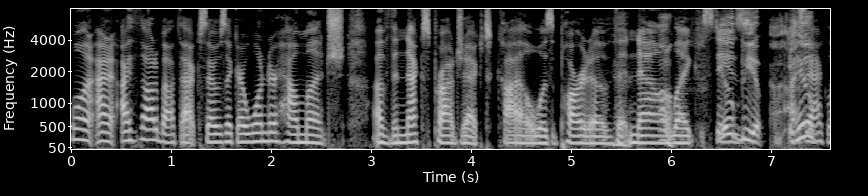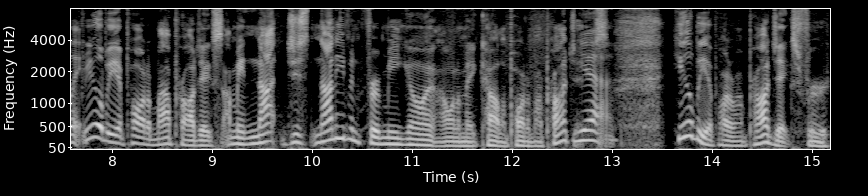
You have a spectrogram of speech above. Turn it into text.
Well, I, I thought about that because I was like, I wonder how much of the next project Kyle was a part of that now oh, like He'll stays Oh, be a, exactly. He'll, he'll be a part of my projects. I mean, not just not even for me going. I want to make Kyle a part of my projects. Yeah. he'll be a part of my projects for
